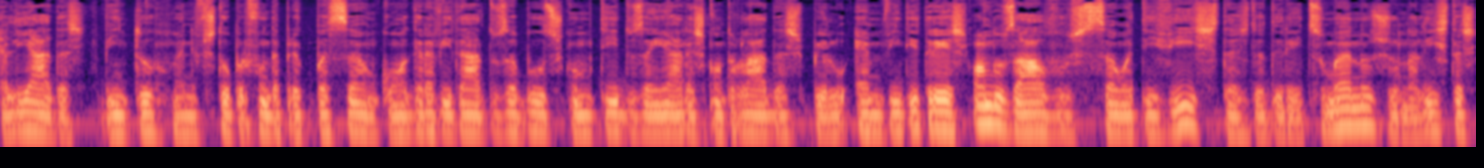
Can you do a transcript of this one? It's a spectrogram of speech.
aliadas. Bintu manifestou profunda preocupação com a gravidade dos abusos cometidos em áreas controladas pelo M23, onde os alvos são ativistas de direitos humanos, jornalistas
